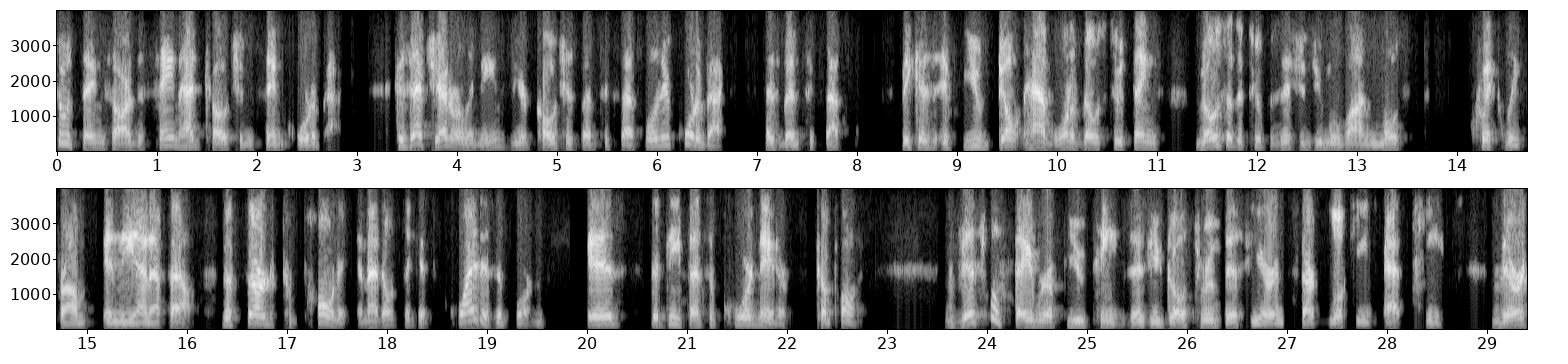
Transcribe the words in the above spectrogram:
two things are the same head coach and the same quarterback. Because that generally means your coach has been successful and your quarterback has been successful. Because if you don't have one of those two things, those are the two positions you move on most quickly from in the NFL. The third component, and I don't think it's quite as important, is the defensive coordinator component. This will favor a few teams as you go through this year and start looking at teams. There are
